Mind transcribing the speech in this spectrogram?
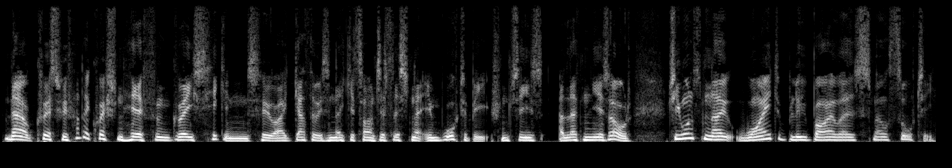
Now, Chris, we've had a question here from Grace Higgins, who I gather is a Naked Scientist listener in Waterbeach, and she's 11 years old. She wants to know why do blue biros smell salty?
